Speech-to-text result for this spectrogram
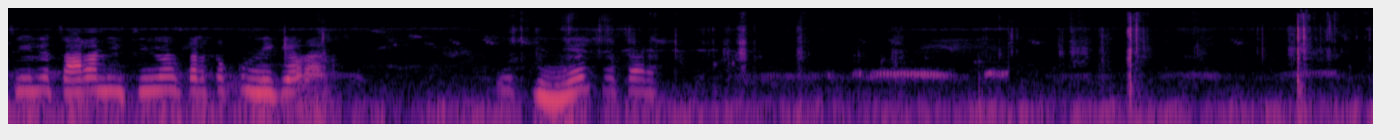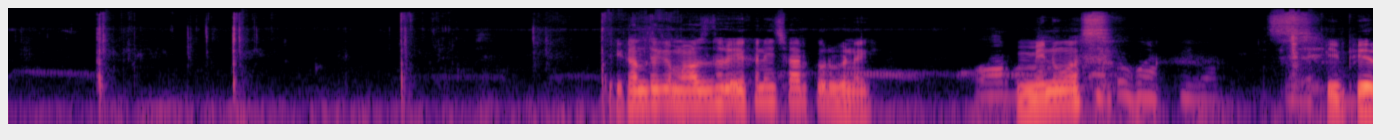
চিংড়ি চারা নিয়ে চিংড়ি তারা তখন নিয়ে গিয়ে ওরা নিয়ে এসে চারা এখান থেকে মাছ ধরে এখানেই চার করবে নাকি? মেনু মাছ ছিপের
